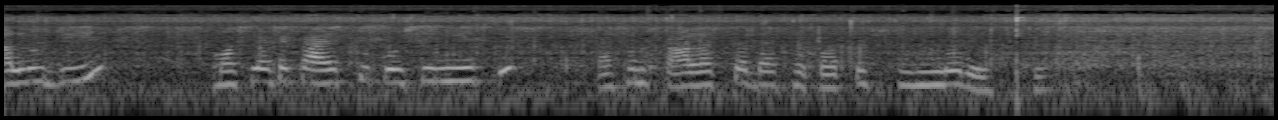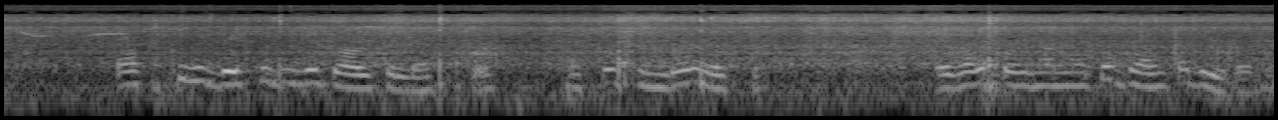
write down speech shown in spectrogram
আলু দিয়ে মশলাটাকে আরেকটু কষে নিয়েছি। এখন কালারটা দেখো, কত সুন্দর এসছে। অ্যাকচুয়ালি দেখে দিলে জল চলে আসছে। এত সুন্দর হয়েছে। এবারে পরিমাণ মতো জলটা দিয়ে দেবো।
